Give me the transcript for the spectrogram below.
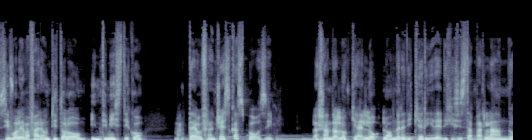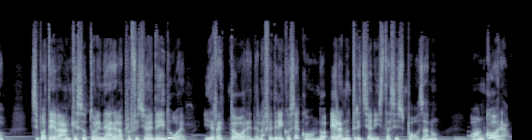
Si voleva fare un titolo intimistico? Matteo e Francesca sposi, lasciando all'occhiello l'onere di chiarire di chi si sta parlando. Si poteva anche sottolineare la professione dei due. Il rettore della Federico II e la nutrizionista si sposano. O ancora,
